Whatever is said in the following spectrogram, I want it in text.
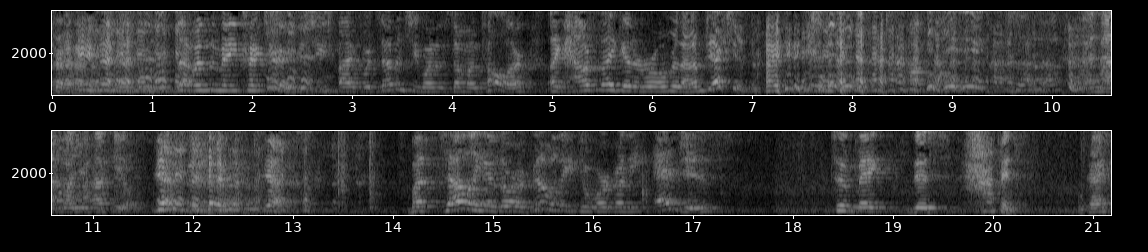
Right? that was the main criteria because she's five foot seven. She wanted someone taller. Like, how did I get her over that objection? Right? And that's why you have heels. Yes. yeah. But selling is our ability to work on the edges to make this happen. Okay?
